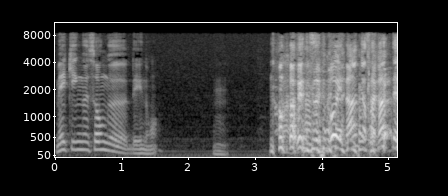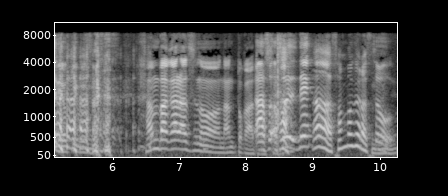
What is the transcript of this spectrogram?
メイキングソングでいいの、うん。なんかすごいなんか下がってるよ気分が。サンバガラスのなんとかとかあそそれね。ああサンバガラスそのね。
